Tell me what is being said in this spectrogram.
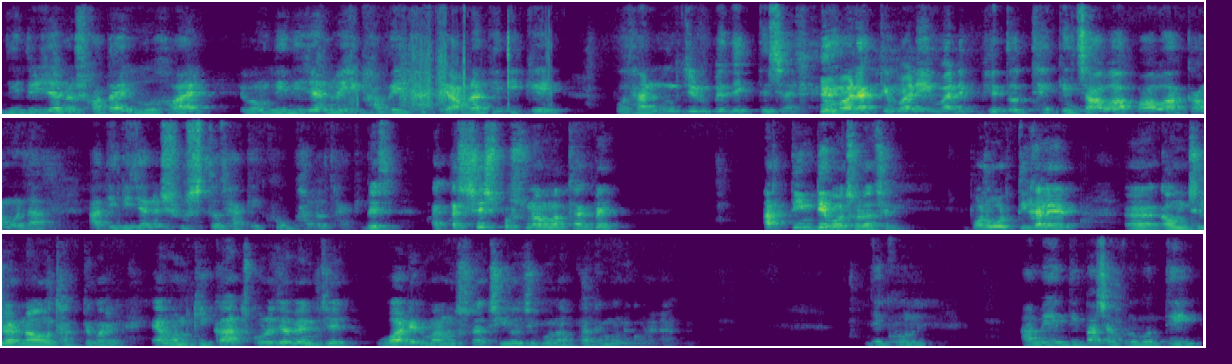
দিদি যেন শতায়ু হয় এবং দিদি যেন এইভাবেই থাকে আমরা দিদিকে প্রধানমন্ত্রী রূপে দেখতে চাই। আমার একেবারে মানে ভেতর থেকে চাওয়া পাওয়া কামনা আর দিদি যেন সুস্থ থাকে খুব ভালো থাকে। বেশ একটা শেষ প্রশ্ন আমার থাকবে। আর তিনটে বছর আছেন। পরবর্তীকালের কাউন্সিলর নাও থাকতে পারেন। এমন কি কাজ করে যাবেন যে ওয়ার্ডের মানুষরা চিরজীবন আপনাকে মনে করে রাখবে? দেখুন আমি দীপা চক্রবর্তী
